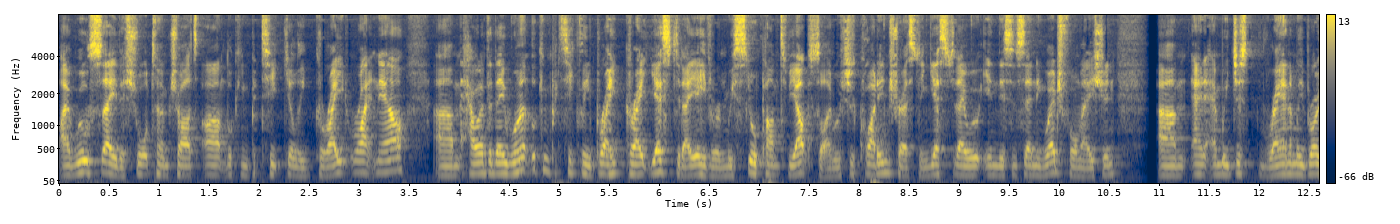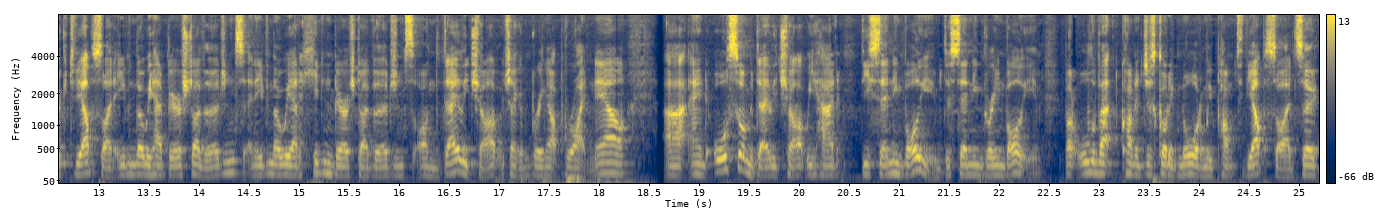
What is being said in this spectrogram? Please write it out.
I will say the short-term charts aren't looking particularly great right now. Um, however, they weren't looking particularly great, great yesterday either, and we still pumped to the upside, which is quite interesting. Yesterday we were in this ascending wedge formation, um, and, and we just randomly broke to the upside, even though we had bearish divergence, and even though we had a hidden bearish divergence on the daily chart, which I can bring up right now. Uh, and also on the daily chart, we had descending volume, descending green volume, but all of that kind of just got ignored and we pumped to the upside. So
